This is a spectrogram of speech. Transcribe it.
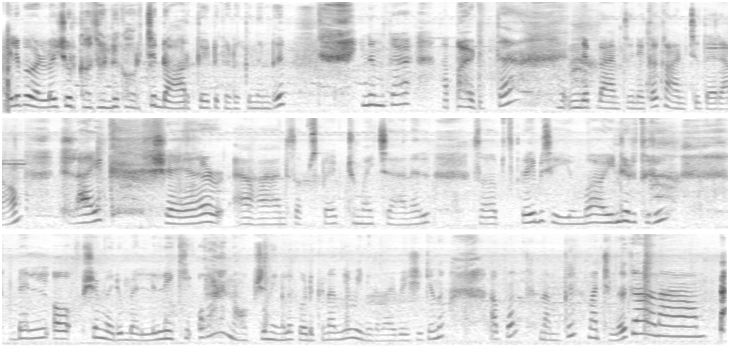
അതിലിപ്പോൾ വെള്ളം ഒഴിച്ച് കൊടുക്കാത്തതുകൊണ്ട് കുറച്ച് ഡാർക്കായിട്ട് കിടക്കുന്നുണ്ട്. ഇനി നമുക്ക് അപ്പോൾ അടുത്ത എന്റെ പ്ലാന്റ്സിനെയൊക്കെ കാണിച്ചു തരാം. Like share and subscribe to my channel subscribe ചെയ്യുമ്പോൾ അതിന്റെ അടുത്തൊരു ബെൽ ഓപ്ഷൻ വരും. ബെല്ലിലേക്ക് ഓൺ എന്ന ഓപ്ഷൻ നിങ്ങൾ കൊടുക്കണമെന്ന് വിനീതമായി അപേക്ഷിക്കുന്നു. അപ്പം നമുക്ക് മറ്റുള്ളത് കാണാം.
